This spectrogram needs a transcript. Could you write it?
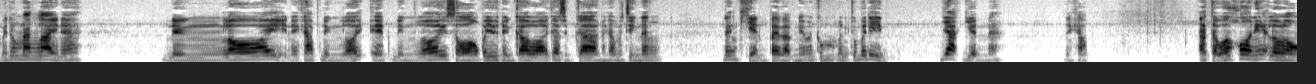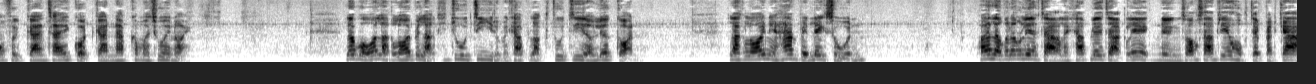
ไม่ต้องนั่งไล่นะ100นะครับ101 102 ไปจนถึง 999นะครับจริงนั่งนั่งเขียนไปแบบนี้มันก็มันก็ไม่ได้ยากเย็นนะนะครับแต่ว่าข้อนี้เราลองฝึกการใช้กฎการนับเข้ามาช่วยหน่อย เราบอกว่าหลักร้อยเป็นหลักที่จู้จี้ถูกไหมครับหลักจู้จี้เราเลือกก่อน หลักร้อยเนี่ยห้ามเป็นเลขศูนย์เพราะฉะนั้นเราก็ต้องเลือกจากอะไรครับเลือกจากเลขหนึ่งสองสามสี่หกเจ็ดแปดเก้า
